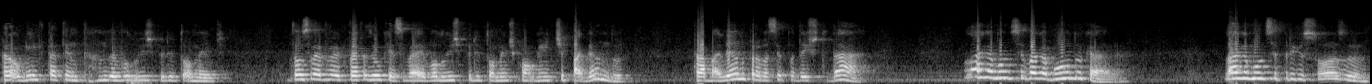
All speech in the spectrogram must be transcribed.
para alguém que está tentando evoluir espiritualmente? Então você vai, vai fazer o quê? Você vai evoluir espiritualmente com alguém te pagando? Trabalhando para você poder estudar? Larga a mão de ser vagabundo, cara. Larga a mão de ser preguiçoso.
